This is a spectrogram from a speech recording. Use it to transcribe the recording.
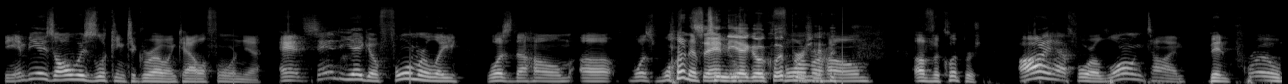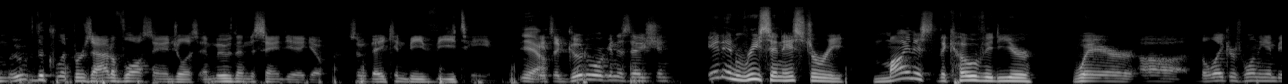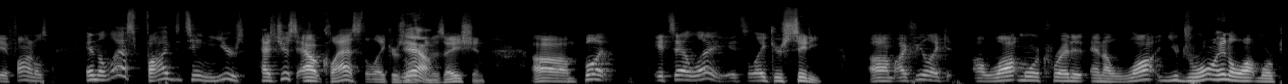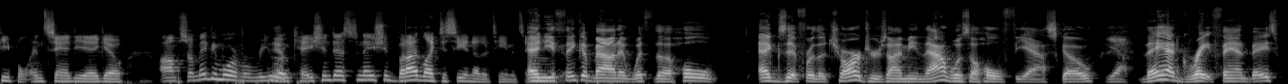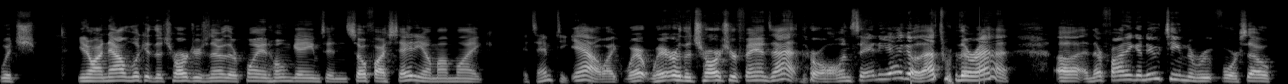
The NBA is always looking to grow in California, and San Diego formerly was the home. Uh, was one of San Diego Clippers. former home of the Clippers. I have for a long time been pro move the Clippers out of Los Angeles and move them to San Diego so they can be the team. yeah, It's a good organization. It in recent history, minus the COVID year where uh, the Lakers won the NBA Finals, in the last five to ten years has just outclassed the Lakers Yeah. organization. Um, but it's LA, it's Lakers City. Um, I feel like a lot more credit and a lot you draw in a lot more people in San Diego. Um, so maybe more of a relocation destination, but I'd like to see another team in San and you think about it with the whole exit for the Chargers. I mean, that was a whole fiasco. yeah, they had great fan base, which you know I now look at the Chargers and they're playing home games in SoFi Stadium. I'm like, it's empty. yeah, like where where are the Charger fans at? They're all in San Diego. That's where they're at, uh, and they're finding a new team to root for. So.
